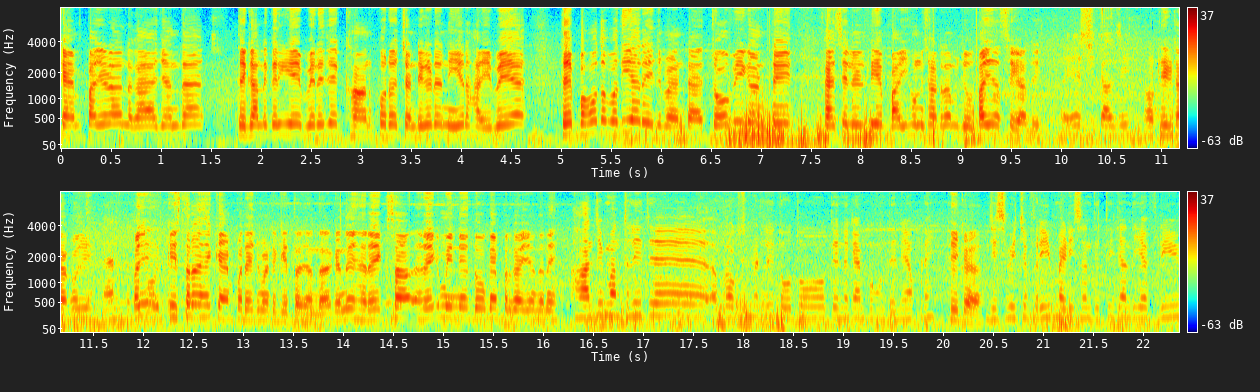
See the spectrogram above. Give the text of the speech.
camp ਆ ਜਿਹੜਾ ਲਗਾਇਆ ਜਾਂਦਾ ਹੈ। ਤੇ ਗੱਲ ਕਰੀਏ village Khanpur Chandigarh near highway ਹੈ ਤੇ ਬਹੁਤ ਵਧੀਆ ਅਰੇਂਜਮੈਂਟ ਹੈ। 24 ਘੰਟੇ ਫੈਸਿਲਿਟੀ ਹੈ। ਬਾਈ ਹੁਣ ਸਾਡੇ ਨਾਲ ਮੌਜੂਦ ਭਾਈ ਸਤਿ ਸ਼੍ਰੀ ਅਕਾਲ ਜੀ। ਸਤਿ ਸ਼੍ਰੀ ਅਕਾਲ ਜੀ। ਉਹ ਠੀਕ ਠਾਕ ਹੋ ਜੀ? ਭਾਜੀ ਕਿਸ ਤਰ੍ਹਾਂ ਇਹ ਕੈਂਪ ਅਰੇਂਜਮੈਂਟ ਕੀਤਾ ਜਾਂਦਾ ਹੈ? ਕਹਿੰਦੇ ਹਰੇਕ ਸਾਲ ਹਰੇਕ ਮਹੀਨੇ ਦੋ ਕੈਂਪ ਲਗਾਏ ਜਾਂਦੇ ਨੇ। ਹਾਂਜੀ ਮੰਥਲੀ ਤੇ ਅਪਰੋਕਸੀਮੇਟਲੀ 2 ਤੋਂ 3 ਕੈਂਪ ਹੁੰਦੇ ਨੇ ਆਪਣੇ। ਠੀਕ ਹੈ। ਜਿਸ ਵਿੱਚ ਫ੍ਰੀ ਮੈਡੀਸਨ ਦਿੱਤੀ ਜਾਂਦੀ ਹੈ। Free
